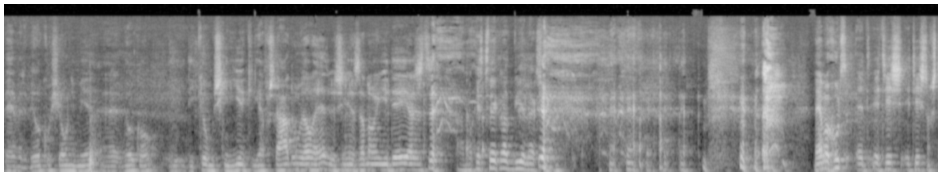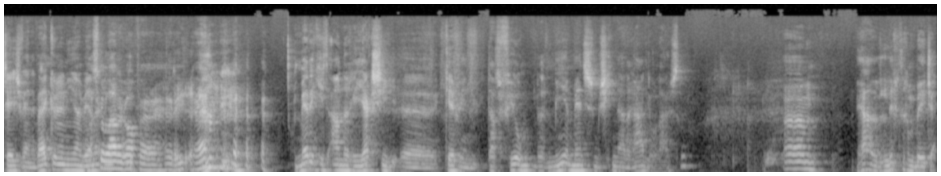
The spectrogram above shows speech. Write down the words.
we hebben de Wilco-show niet meer. eh, Wilco, die, die kun je misschien hier een keer op straat doen wel. Hè? Dus is dat nog een idee als het... Ja, mag eens twee krat bier lekker. Nee, maar goed, het, het, is, het is nog steeds wennen. Wij kunnen niet aan Dat wennen. laat ik op, eh. Hè? Merk je het aan de reactie, eh, Kevin, dat, veel, dat meer mensen misschien naar de radio luisteren? Ehm, ja, dat ligt er een beetje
